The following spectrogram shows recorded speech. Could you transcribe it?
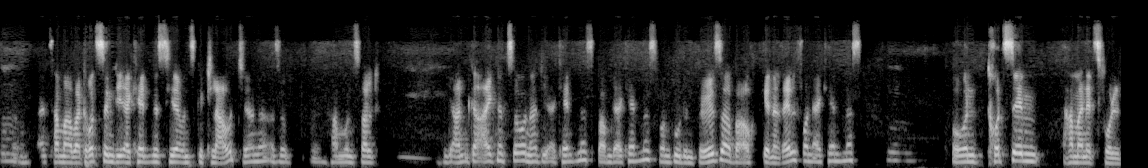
Hm. Jetzt haben wir aber trotzdem die Erkenntnis hier uns geklaut, ja, ne? Also äh, haben uns halt die angeeignet, so, ne? Die Erkenntnis, Baum der Erkenntnis von Gut und Böse, aber auch generell von Erkenntnis. Hm. Und trotzdem haben wir nicht voll,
